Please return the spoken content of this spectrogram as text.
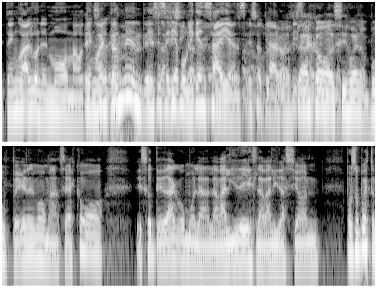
tengo algo en el MoMA o tengo Exactamente. ese sería Public en Science, eso claro. Claro, es como decir, bueno, puf, pegué en el MoMA, o sea, es como, eso te da como la, la validez, la validación. Por supuesto,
